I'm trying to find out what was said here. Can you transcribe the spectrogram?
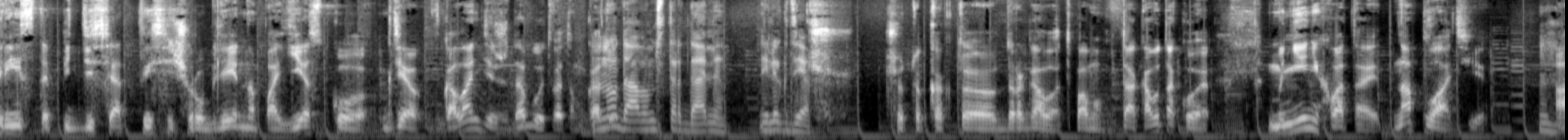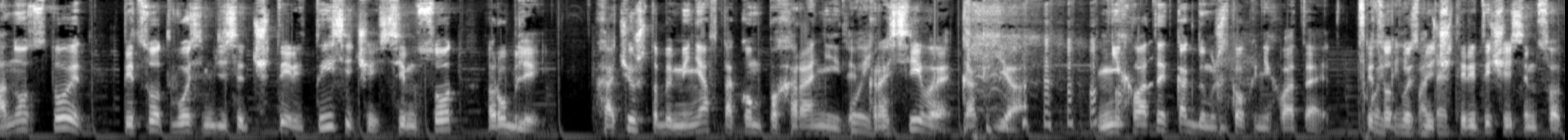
350 тысяч рублей на поездку. Где? В Голландии же, да, будет в этом году? Ну да, в Амстердаме. Или где? Что-то как-то дороговато, по-моему. Так, а вот такое. Мне не хватает на платье. Мгм. Оно стоит 584 тысячи 700 рублей. Хочу, чтобы меня в таком похоронили. Ой. Красивая, как я. Не хватает, как думаешь, сколько не хватает? Сколько не 584 тысячи 700.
